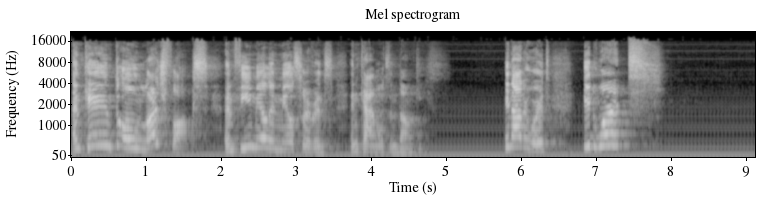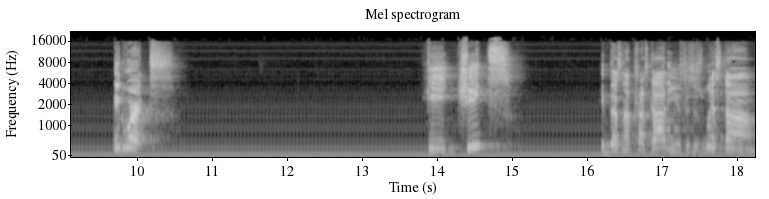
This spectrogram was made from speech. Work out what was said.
and came to own large flocks and female and male servants and camels and donkeys. In other words, it works. It works. He cheats he does not trust God, he uses his wisdom,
